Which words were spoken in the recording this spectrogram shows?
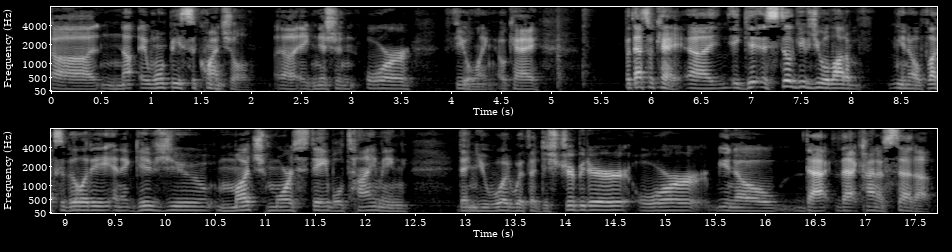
uh, not, it won't be sequential uh, ignition or fueling, okay? But that's okay. Uh, it, it, still gives you a lot of you know, flexibility and it gives you much more stable timing than you would with a distributor or, you know, that, that kind of setup.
